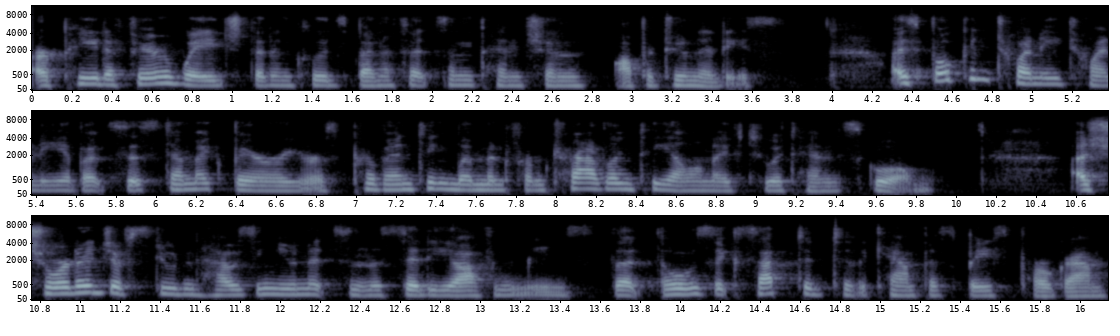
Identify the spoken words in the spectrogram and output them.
are paid a fair wage that includes benefits and pension opportunities. I spoke in 2020 about systemic barriers preventing women from traveling to Yellowknife to attend school. A shortage of student housing units in the city often means that those accepted to the campus-based program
